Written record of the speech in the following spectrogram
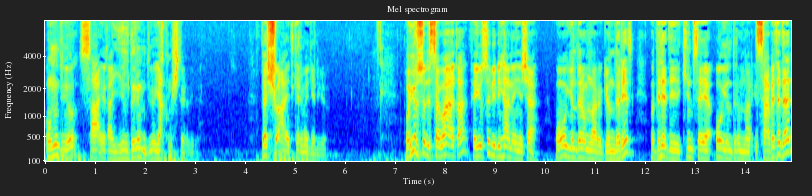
onu diyor saiga yıldırım diyor yakmıştır diyor. Ve şu ayet-i kerime geliyor. Ve yursulü sevâika fe yusibi biha men yeşâ. O yıldırımları gönderir ve dilediği kimseye o yıldırımlar isabet eder.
